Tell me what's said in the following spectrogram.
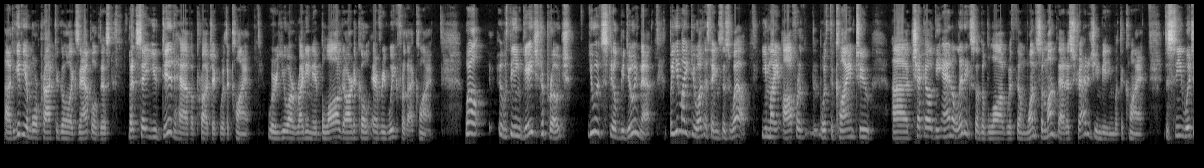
Uh, to give you a more practical example of this, let's say you did have a project with a client where you are writing a blog article every week for that client. Well, with the engaged approach, you would still be doing that. But you might do other things as well. You might offer with the client to uh, check out the analytics of the blog with them once a month at a strategy meeting with the client to see which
